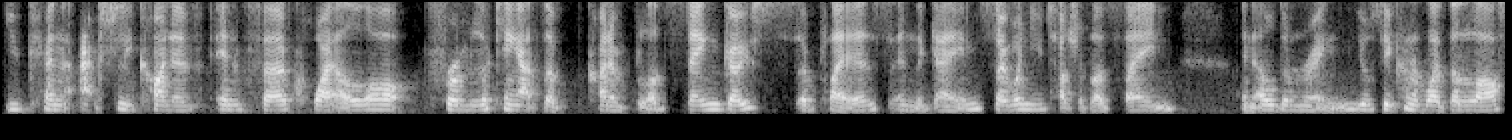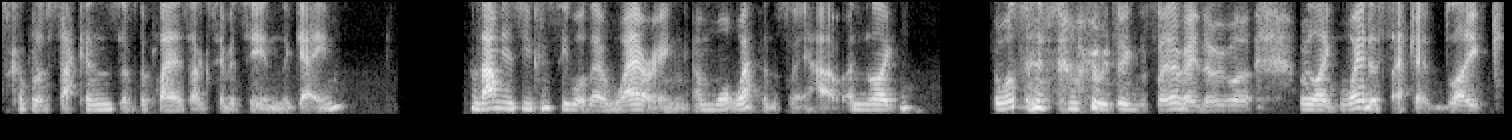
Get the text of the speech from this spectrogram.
you can actually kind of infer quite a lot from looking at the kind of bloodstain ghosts of players in the game. So when you touch a bloodstain in Elden Ring, you'll see kind of like the last couple of seconds of the player's activity in the game. And that means you can see what they're wearing and what weapons they have. And like it wasn't until we were doing the survey that we were, we were like, wait a second, like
